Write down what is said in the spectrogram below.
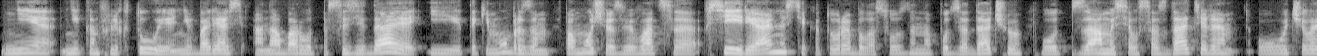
не, не конфликтуя, не борясь, а наоборот созидая и таким образом помочь развиваться всей реальности, которая была создана под задачу, под замысел создателя о человеке.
